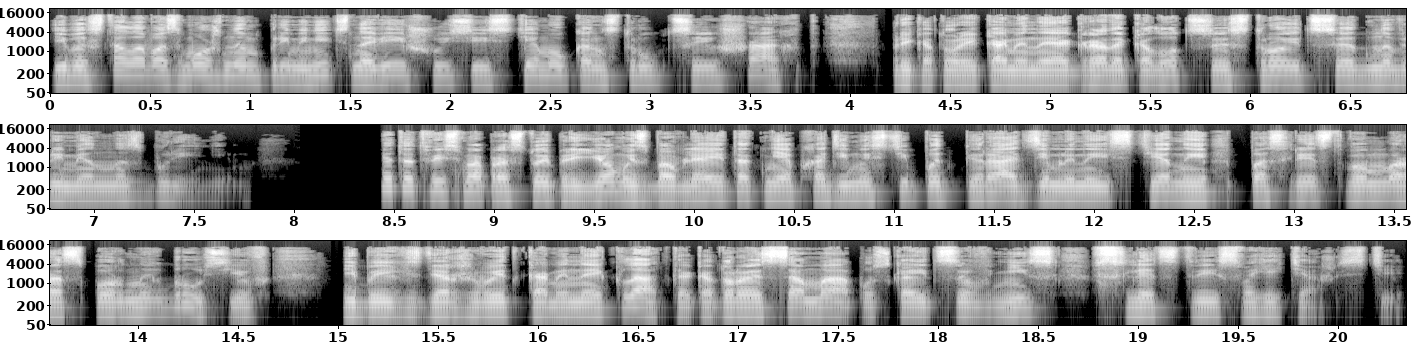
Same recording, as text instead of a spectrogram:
ибо стало возможным применить новейшую систему конструкции шахт, при которой каменная ограда колодца строится одновременно с бурением. Этот весьма простой прием избавляет от необходимости подпирать земляные стены посредством распорных брусьев, ибо их сдерживает каменная кладка, которая сама опускается вниз вследствие своей тяжести.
